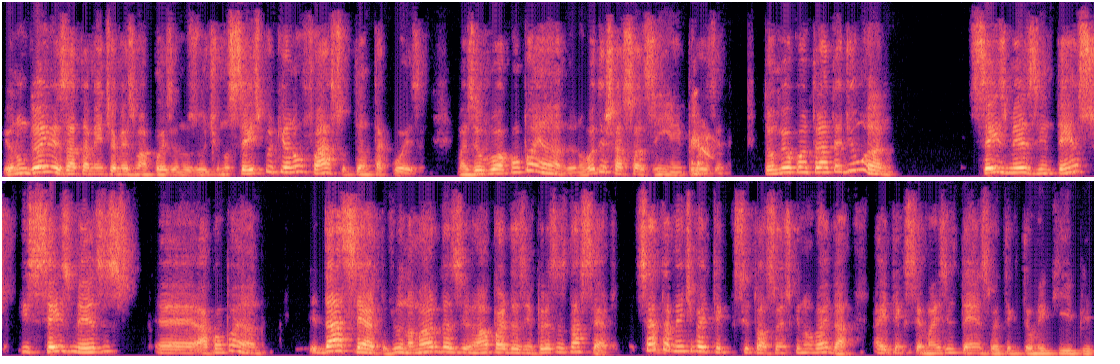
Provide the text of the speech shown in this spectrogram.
Eu não ganho exatamente a mesma coisa nos últimos seis, porque eu não faço tanta coisa. Mas eu vou acompanhando, eu não vou deixar sozinha a empresa. Então, meu contrato é de um ano. Seis meses intenso e seis meses é, acompanhando. E dá certo, viu? Na maior, das, na maior parte das empresas dá certo. Certamente vai ter situações que não vai dar. Aí tem que ser mais intenso, vai ter que ter uma equipe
